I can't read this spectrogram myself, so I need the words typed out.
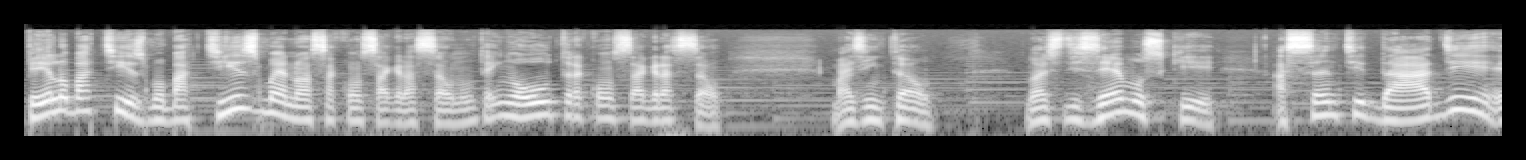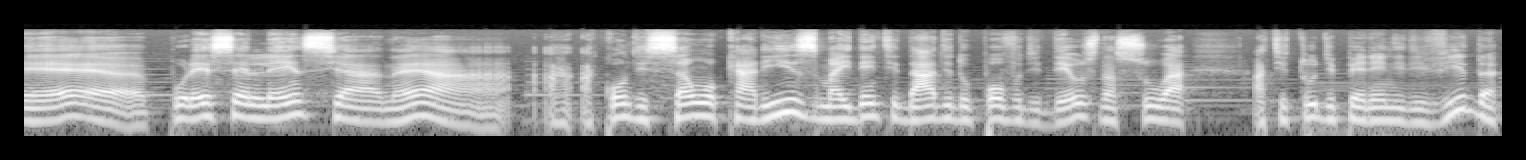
pelo batismo. O batismo é nossa consagração, não tem outra consagração. Mas então, nós dizemos que a santidade é, por excelência, né, a, a, a, condição, o carisma, a identidade do povo de Deus na sua atitude perene de vida,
